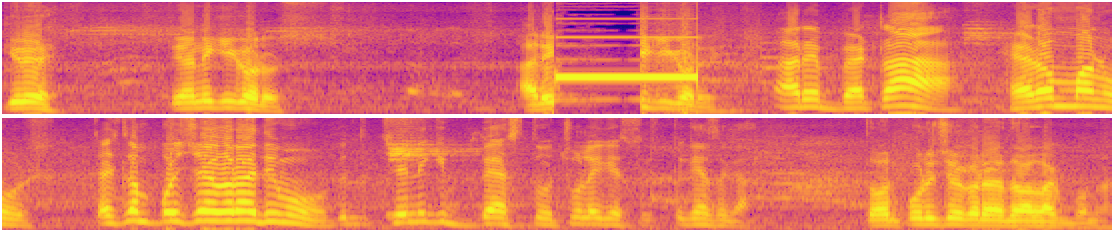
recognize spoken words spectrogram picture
কিরে? তুই এনে কি করস? আরে কি করে? আরে বেটা হেরম মানুষ। চাইছিলাম পরিচয় করাই দিমু কিন্তু সে নাকি ব্যস্ত চলে গেছে গেছে গা। তোর পরিচয় করে দেওয়া লাগবো না।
